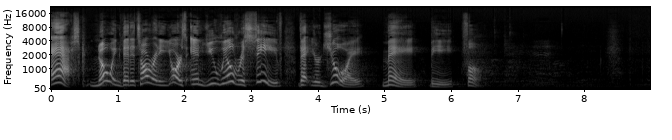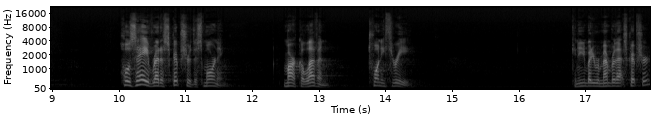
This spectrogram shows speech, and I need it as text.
ask knowing that it's already yours, and you will receive that your joy may be full. Jose read a scripture this morning, Mark 11, 23. Can anybody remember that scripture?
